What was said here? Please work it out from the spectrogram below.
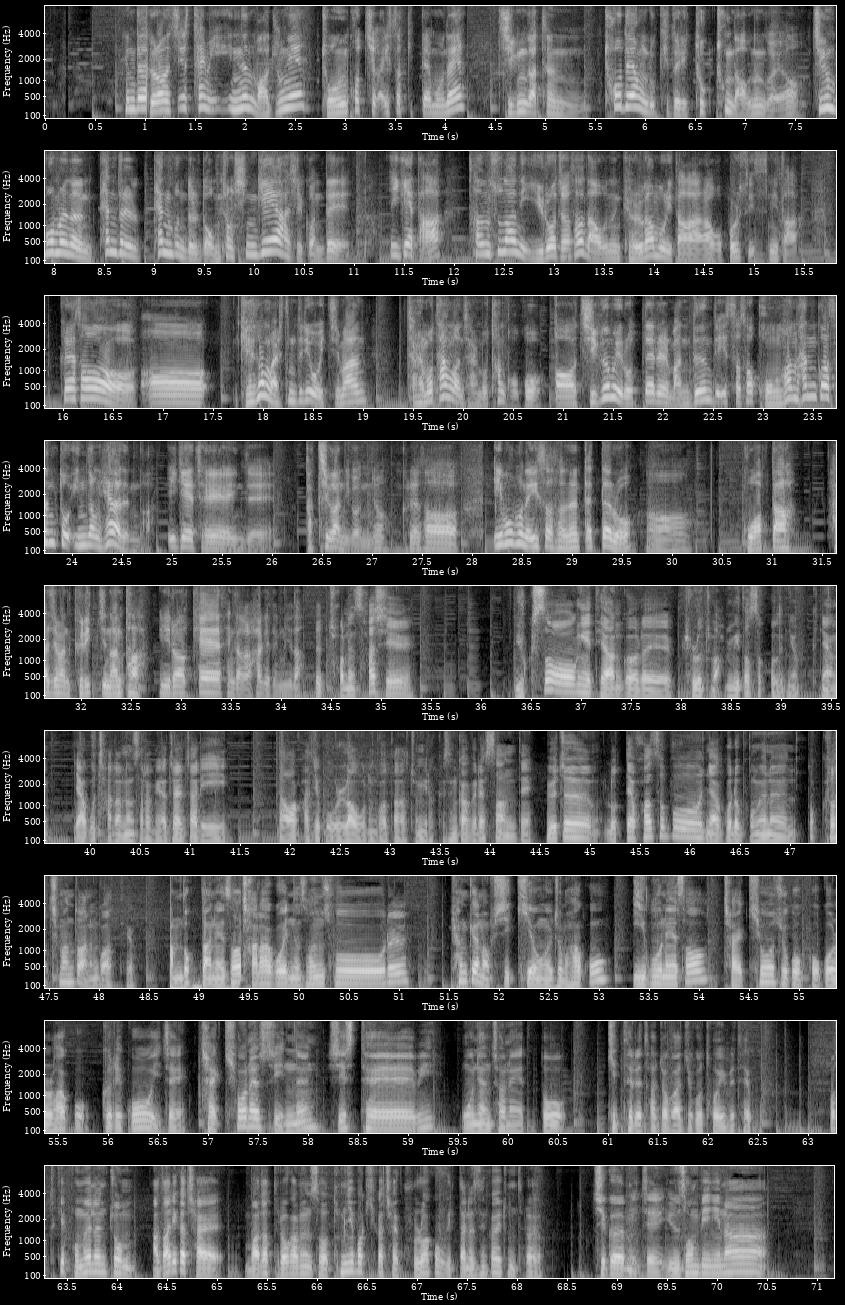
근데 그런 시스템이 있는 와중에 좋은 코치가 있었기 때문에 지금 같은 초대형 루키들이 툭툭 나오는 거예요. 지금 보면은 팬들 팬분들도 엄청 신기해 하실 건데 이게 다 선순환이 이루어져서 나오는 결과물이다라고 볼 수 있습니다. 그래서 어 계속 말씀드리고 있지만 잘못한 건 잘못한 거고 어 지금의 롯데를 만드는 데 있어서 공헌한 것은 또 인정해야 된다. 이게 제 이제 가치관이거든요. 그래서 이 부분에 있어서는 때때로 어 고맙다. 하지만 그립진 않다. 이렇게 생각을 하게 됩니다. 저는 사실 육성에 대한 거를 별로 좀 안 믿었었거든요. 그냥 야구 잘하는 사람이 여잘자리 나와 가지고 올라오는 거다 좀 이렇게 생각을 했었는데 요즘 롯데 화수분 야구를 보면은 또 그렇지만도 않은 것 같아요. 감독단에서 잘하고 있는 선수를 편견 없이 기용을 좀 하고 2군에서 잘 키워주고 보고를 하고 그리고 이제 잘 키워낼 수 있는 시스템이 5년 전에 또 기틀을 다져가지고 도입이 되고 어떻게 보면은 좀 아다리가 잘 맞아 들어가면서 톱니바퀴가 잘 굴러가고 있다는 생각이 좀 들어요. 지금 이제 윤성빈이나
